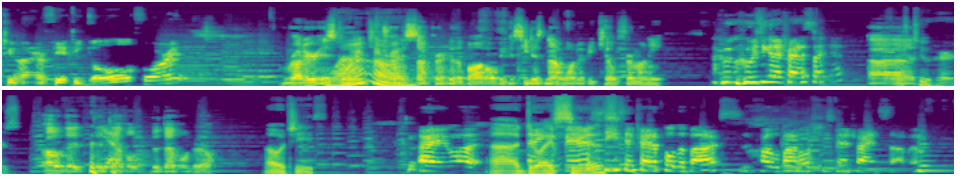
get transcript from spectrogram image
two hundred fifty gold for it." Rudder is going to try to suck her into the bottle because he does not want to be killed for money. Who, who's he gonna try to suck at? Uh, There's two hers. oh, the, the Yeah. devil, the devil girl. Oh, jeez. All right. Well, Uh, do think I if see Ferris this? sees him try to pull the box, pull the bottle, she's gonna try and stop him.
